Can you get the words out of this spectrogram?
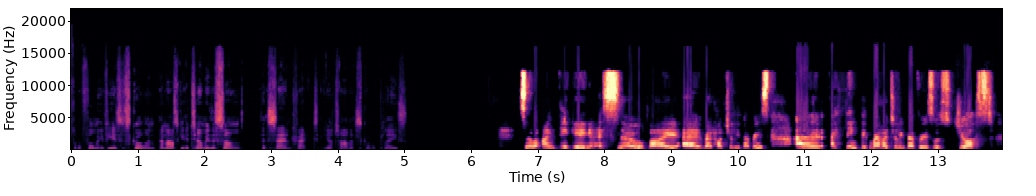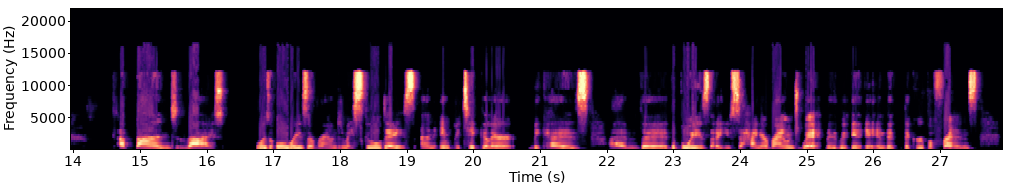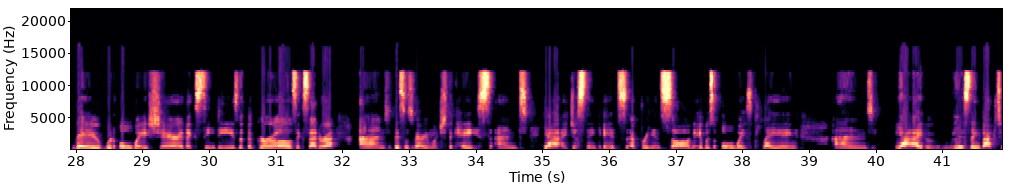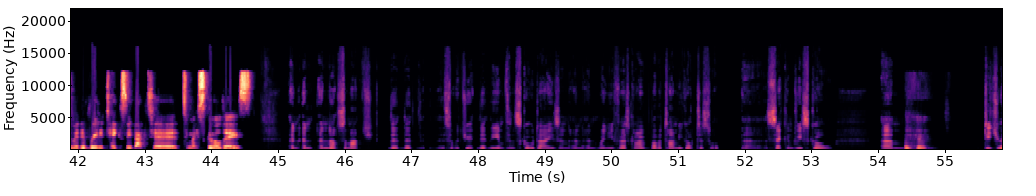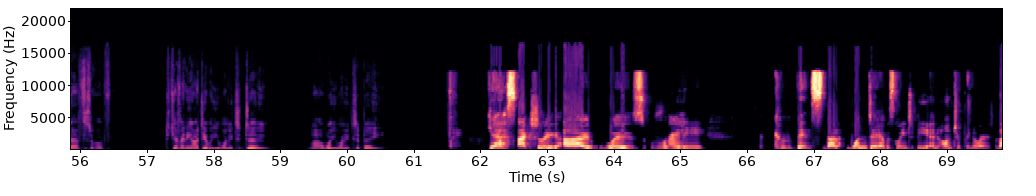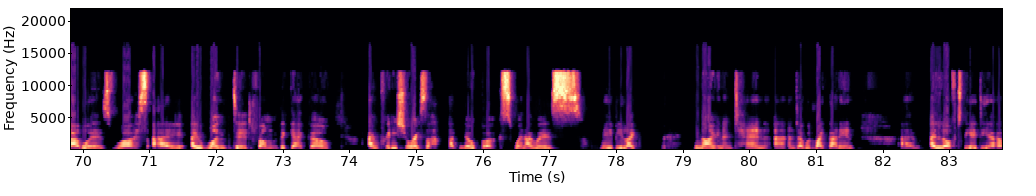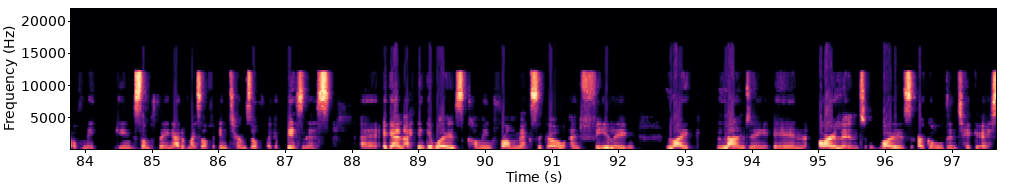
sort of formative years of school and, and ask you to tell me the song that soundtracked your time at school, please. So I'm picking a Snow by uh, Red Hot Chili Peppers. Uh, I think Red Hot Chili Peppers was just a band that was always around in my school days, and in particular because um, the the boys that I used to hang around with in, in the, the group of friends they would always share like CDs with the girls, etc. And this was very much the case. And yeah, I just think it's a brilliant song. It was always playing, and yeah, I, listening back to it, it really takes me back to to my school days. And and, and not so much the the, the sort of the, the, infant school days and, and, and when you first came over. By the time you got to sort of uh, secondary school, um, mm-hmm. did you have sort of did you have any idea what you wanted to do, like what you wanted to be? Yes, actually, I was really convinced that one day I was going to be an entrepreneur. That was what I I wanted from the get go. I'm pretty sure I still had notebooks when I was maybe like nine and 10, and I would write that in. Um, I loved the idea of making something out of myself in terms of like a business. Uh, again, I think it was coming from Mexico and feeling like landing in Ireland was a golden ticket.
